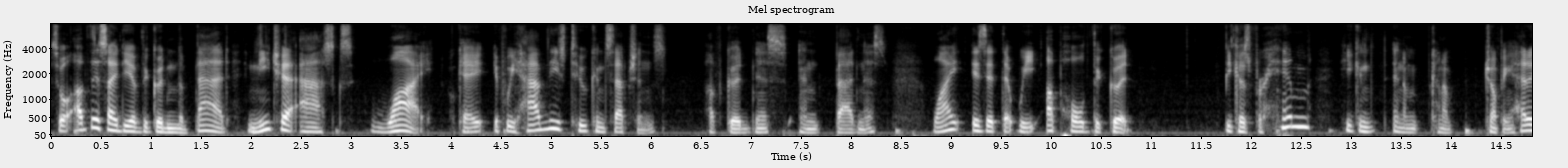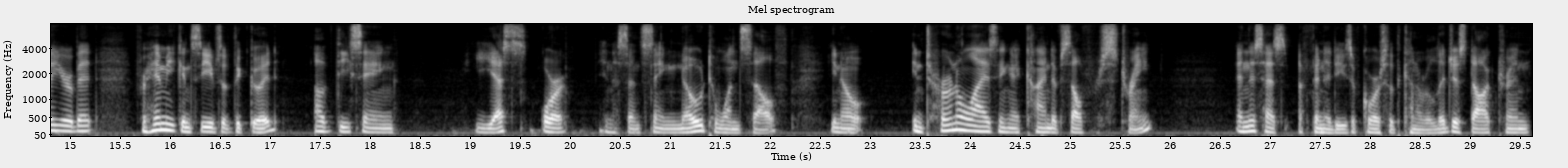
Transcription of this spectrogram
So, of this idea of the good and the bad, Nietzsche asks why, okay? If we have these two conceptions of goodness and badness, why is it that we uphold the good? Because for him, he can, and I'm kind of jumping ahead of you a bit, for him, he conceives of the good of the saying yes, or in a sense, saying no to oneself, you know, internalizing a kind of self restraint. And this has affinities, of course, with kind of religious doctrine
